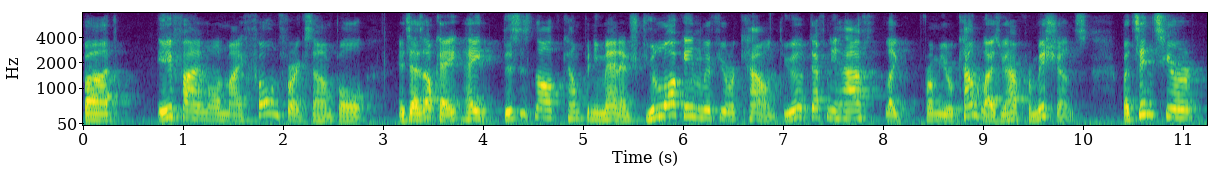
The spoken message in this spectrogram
But if I'm on my phone, for example, it says, okay, hey, this is not company managed. You log in with your account. You definitely have like from your account wise, you have permissions. But since you're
